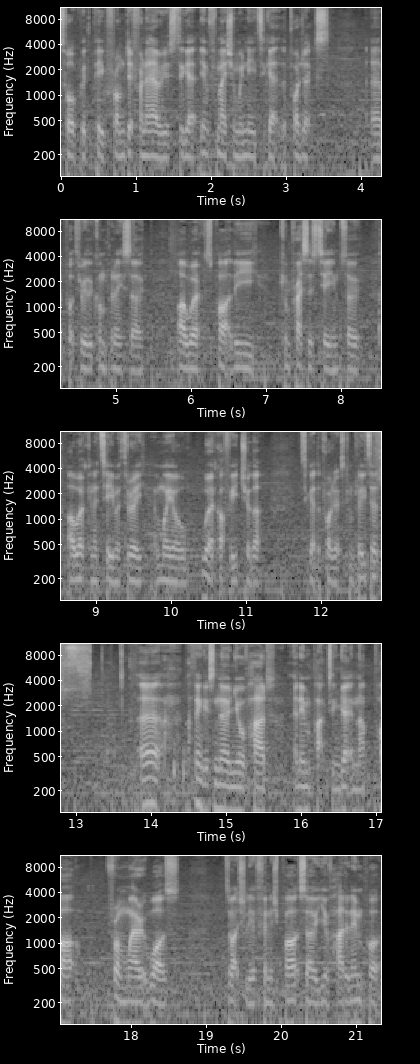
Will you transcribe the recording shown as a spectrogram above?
talk with people from different areas to get the information we need to get the projects uh, put through the company. So I work as part of the compressors team, so I work in a team of three and we all work off each other to get the projects completed. Uh, I think it's known you've had an impact in getting that part from where it was to actually a finished part, so you've had an input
